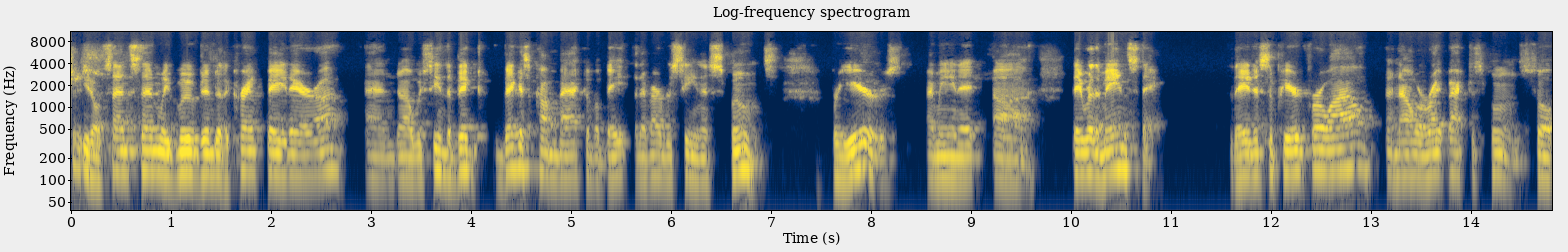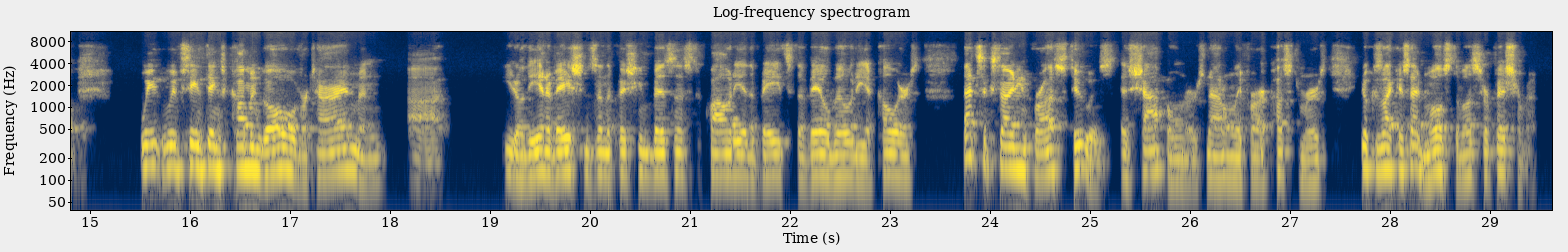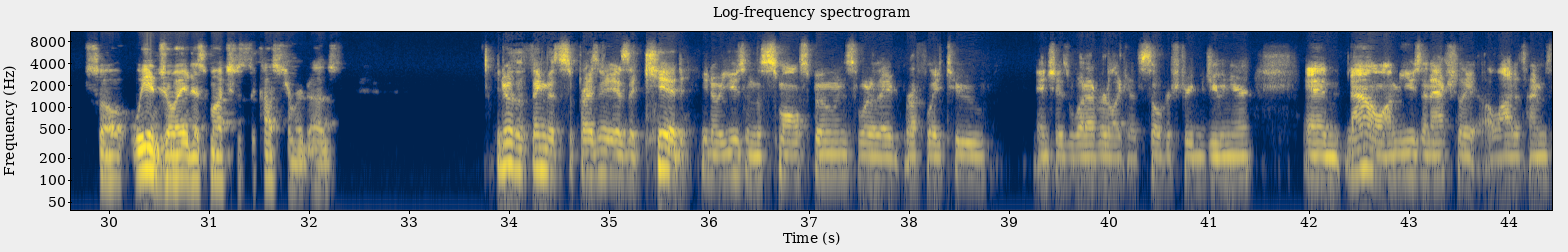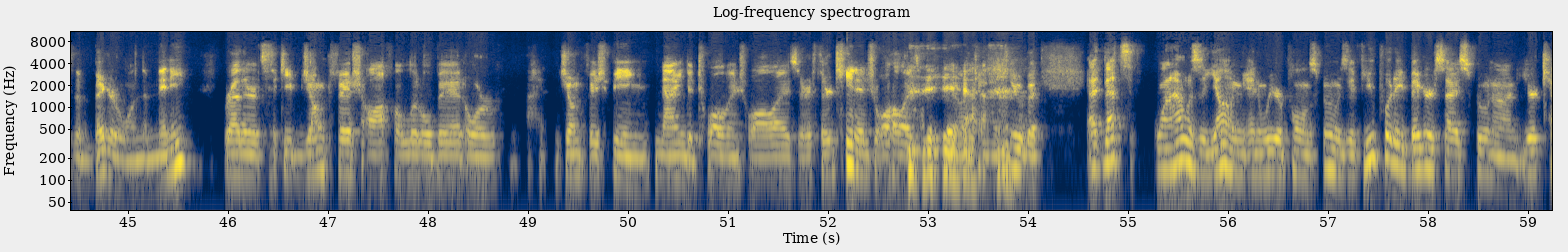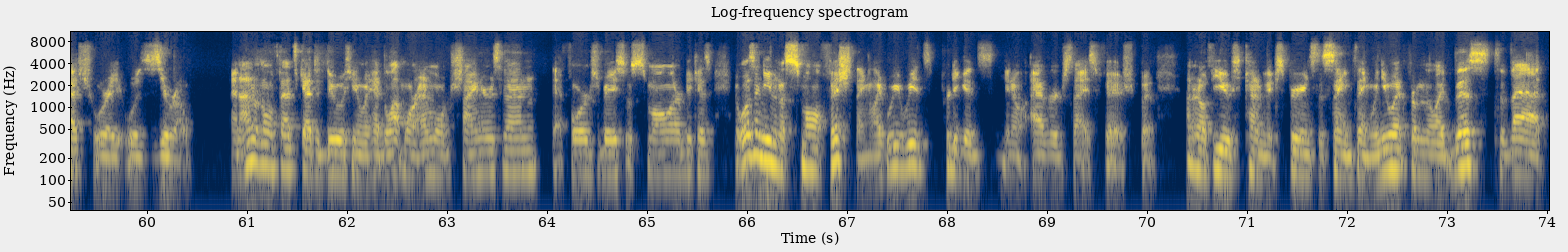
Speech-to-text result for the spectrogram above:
you know, since then we've moved into the crankbait era and uh, we've seen the big biggest comeback of a bait that I've ever seen is spoons. For years, I mean, it uh, they were the mainstay. They disappeared for a while, and now we're right back to spoons. So we we've seen things come and go over time, and uh, you know the innovations in the fishing business, the quality of the baits, the availability of colors. That's exciting for us too, as, as shop owners, not only for our customers. You know, because like I said, most of us are fishermen, so we enjoy it as much as the customer does. You know, the thing that surprised me as a kid, you know, using the small spoons, what are they, roughly two inches, whatever, like a Silver Streak Junior. And now I'm using actually a lot of times the bigger one, the mini, whether it's to keep junk fish off a little bit or junk fish being 9 to 12 inch walleyes or 13 inch walleyes you know, kind of too. But uh, that's when i was a young and we were pulling spoons if you put a bigger size spoon on your catch rate was zero and I don't know if that's got to do with, you know, we had a lot more emerald shiners then. That forage base was smaller because it wasn't even a small fish thing. Like we, we had pretty good, you know, average size fish. But I don't know if you kind of experienced the same thing. When you went from like this to that,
